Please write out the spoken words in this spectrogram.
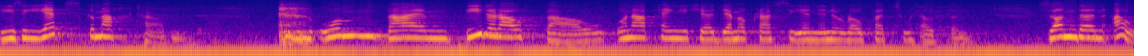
die sie jetzt gemacht haben, um beim Wiederaufbau unabhängiger Demokratien in Europa zu helfen, sondern auch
